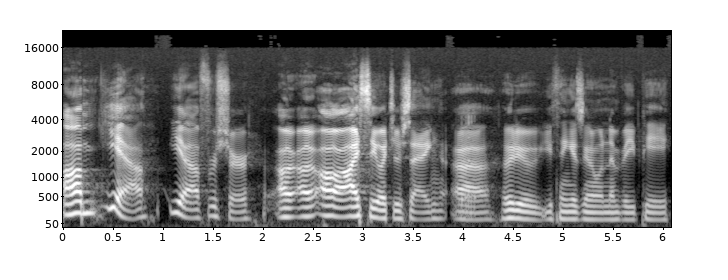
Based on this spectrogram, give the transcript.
Um, yeah, yeah, for sure. Oh, oh, oh, I see what you're saying. Uh, who do you think is going to win MVP?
